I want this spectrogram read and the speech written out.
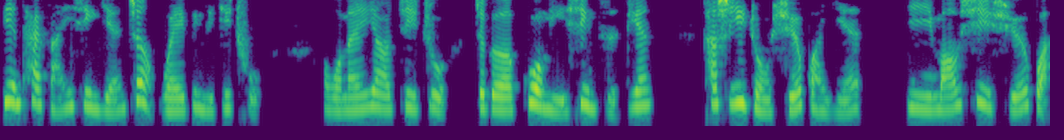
变态反应性炎症为病理基础。我们要记住，这个过敏性紫癜，它是一种血管炎，以毛细血管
